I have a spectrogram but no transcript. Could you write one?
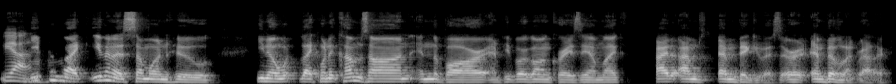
Yeah. Even like, even as someone who, you know, like when it comes on in the bar and people are going crazy, I'm like, I, I'm ambiguous or ambivalent rather.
